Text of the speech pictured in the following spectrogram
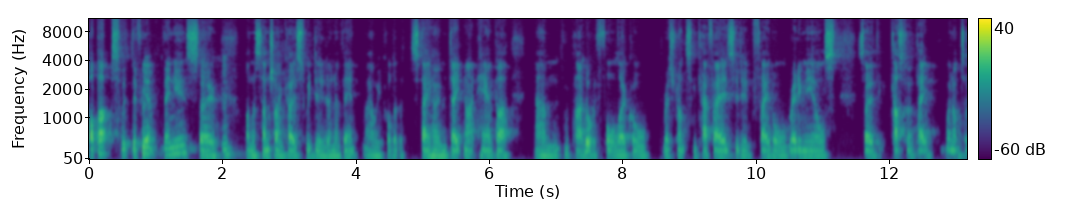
pop-ups with different yep. venues. So mm-hmm. on the Sunshine Coast, we did an event. Uh, we called it the Stay Home Date Night Hamper. Um, we partnered cool. with four local restaurants and cafes who did Fable ready meals. So the customer paid went on to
